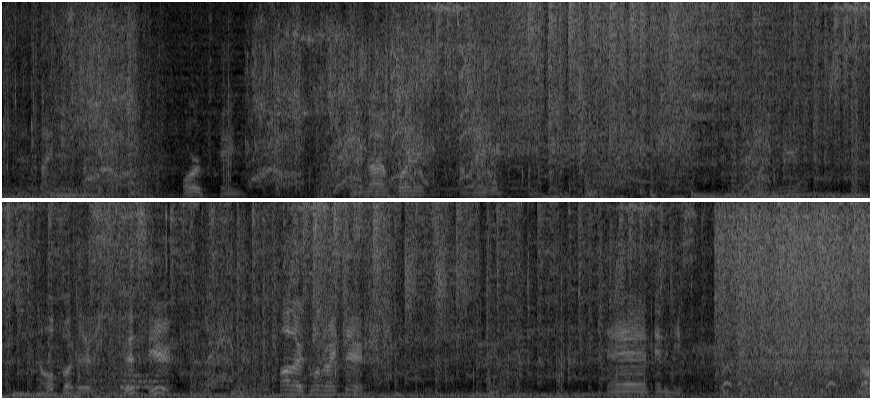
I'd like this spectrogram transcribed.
Gotta find this fucking orb thing. They're not important. I'm. No, but there's this here. Oh, there's one right there. And enemies. No?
